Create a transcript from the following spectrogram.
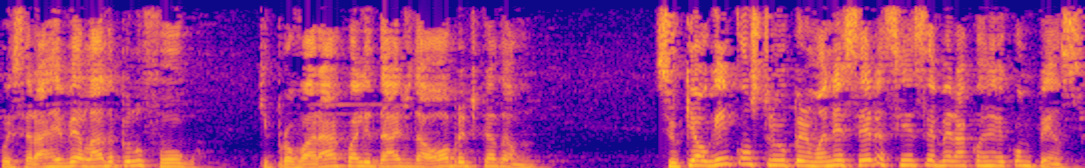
pois será revelada pelo fogo, que provará a qualidade da obra de cada um. Se o que alguém construiu permanecer, se receberá com recompensa.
